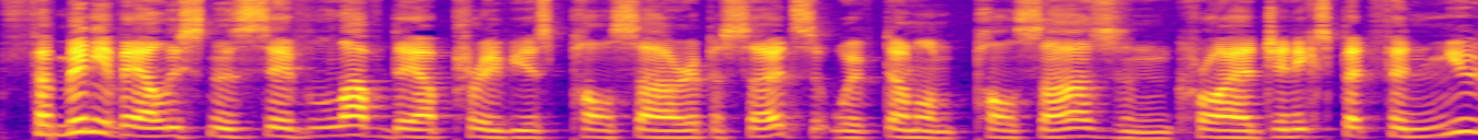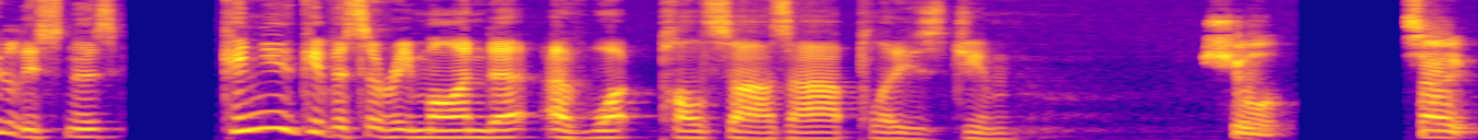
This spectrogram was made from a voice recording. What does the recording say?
for many of our listeners, they've loved our previous Pulsar episodes that we've done on pulsars and cryogenics. But for new listeners, can you give us a reminder of what pulsars are, please, Jim? Sure. So,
